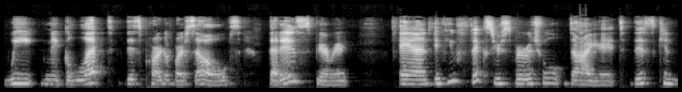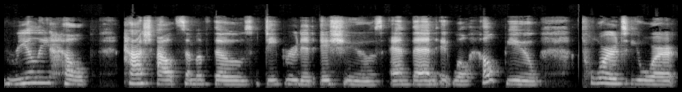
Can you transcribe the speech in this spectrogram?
we neglect this part of ourselves that is spirit. And if you fix your spiritual diet, this can really help hash out some of those deep rooted issues. And then it will help you towards your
